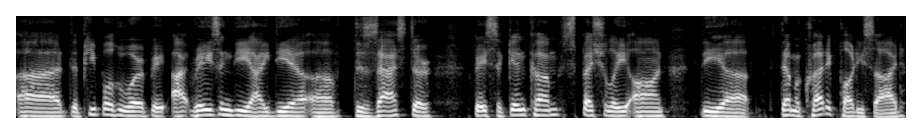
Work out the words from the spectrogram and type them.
uh, the people who are ba- uh, raising the idea of disaster basic income, especially on the uh, Democratic Party side,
